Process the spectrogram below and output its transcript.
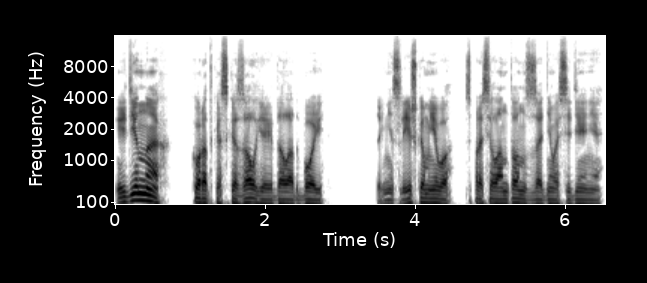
«Иди нах!» — коротко сказал я и дал отбой. «Ты не слишком его?» — спросил Антон с заднего сиденья.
